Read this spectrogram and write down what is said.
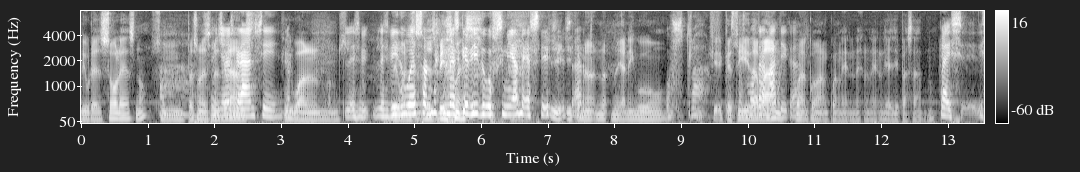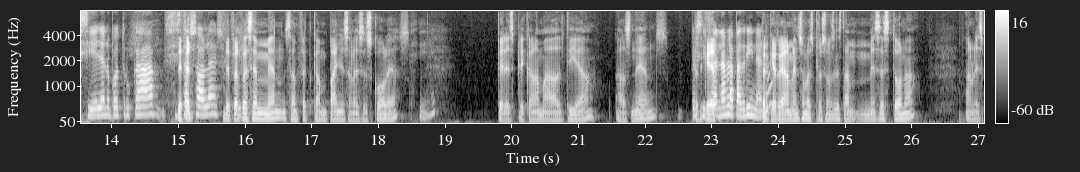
viure soles, no? Són Ah, persones més grans, grans, sí. que igual, doncs, Les, les vídues són les vídues. més que vidus, n'hi ha més, sí, i, sí, i que cert. no, no, no hi ha ningú Ostres, que, que estigui davant dramàtic, eh? quan, quan, quan li, li, li hagi passat, no? Clar, i si, i si ella no pot trucar, si De està fet, sola... és de fet, recentment s'han fet campanyes a les escoles Sí. per explicar la malaltia als nens, Però si fan amb la padrina, no? perquè realment són les persones que estan més estona amb les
